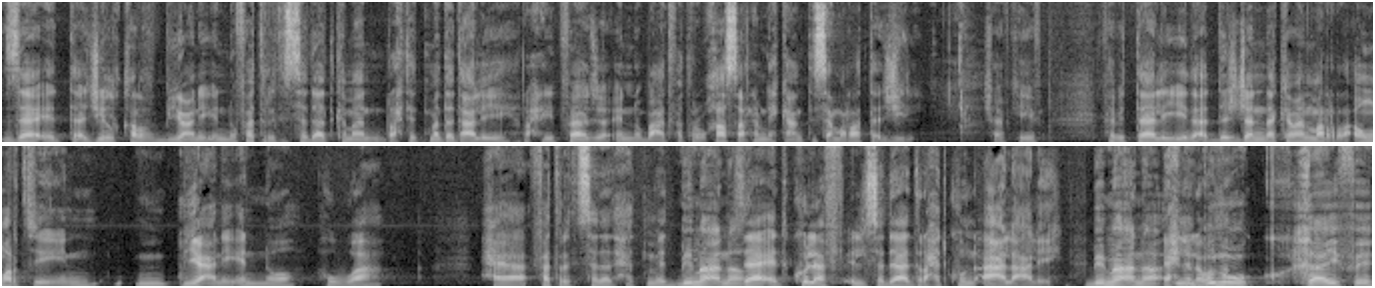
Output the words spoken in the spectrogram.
زائد تأجيل القرض بيعني إنه فترة السداد كمان راح تتمدد عليه راح يتفاجئ إنه بعد فترة وخاصة إحنا بنحكي عن تسع مرات تأجيل. شايف كيف؟ فبالتالي إذا اجلنا كمان مرة أو مرتين بيعني إنه هو فترة السداد حتمد. بمعنى زائد كلف السداد راح تكون أعلى عليه. بمعنى إحنا لو البنوك خايفة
